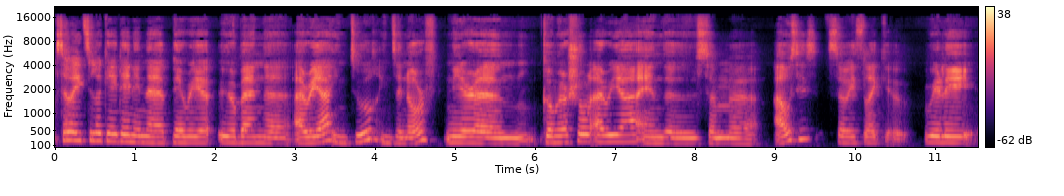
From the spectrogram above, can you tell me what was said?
so it's located in a peri-urban uh, area in Tours, in the north, near um, commercial area and uh, some uh, houses. So it's like uh, really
